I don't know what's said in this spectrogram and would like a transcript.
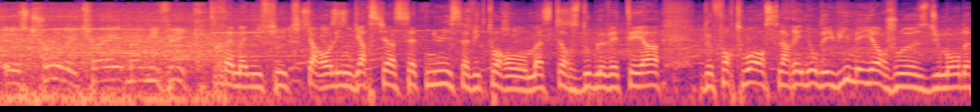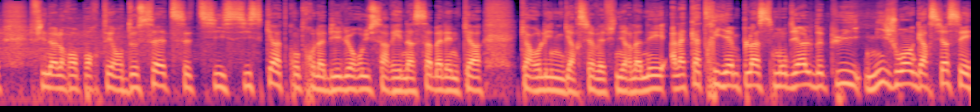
très magnifique. Très magnifique. Caroline Garcia cette nuit, sa victoire au Masters WTA de Fort Worth, la réunion des huit meilleures joueuses du monde. Finale remportée en 2-7, 7-6, 6-4 contre la Biélorusse Arina Sabalenka. Caroline Garcia va finir l'année à la quatrième place mondiale depuis mi-juin. Garcia, c'est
